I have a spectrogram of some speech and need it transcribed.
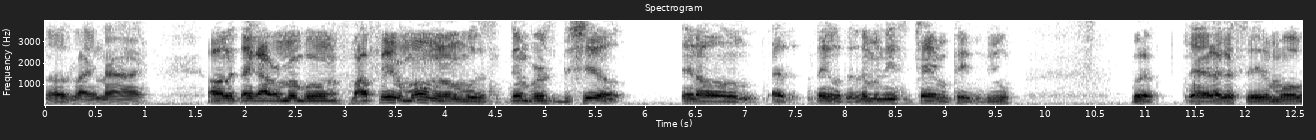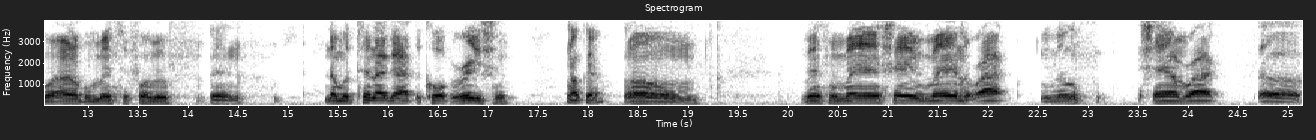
I was like, nah. Only thing I remember my favorite moment was them versus the Shield, and um, I think it was the Elimination Chamber pay per view. But yeah, like I said, more of an honorable mention for me. And number ten, I got the Corporation. Okay. Um, Vince McMahon, Shane McMahon, The Rock, you know, Shamrock, uh,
